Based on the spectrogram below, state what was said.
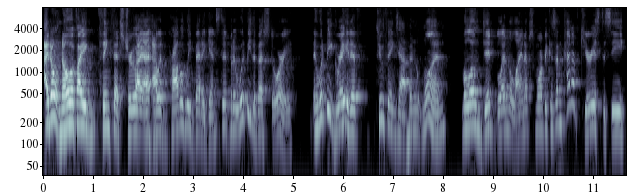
I don't know if I think that's true. I, I would probably bet against it, but it would be the best story. It would be great if two things happened. One, Malone did blend the lineups more because I'm kind of curious to see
